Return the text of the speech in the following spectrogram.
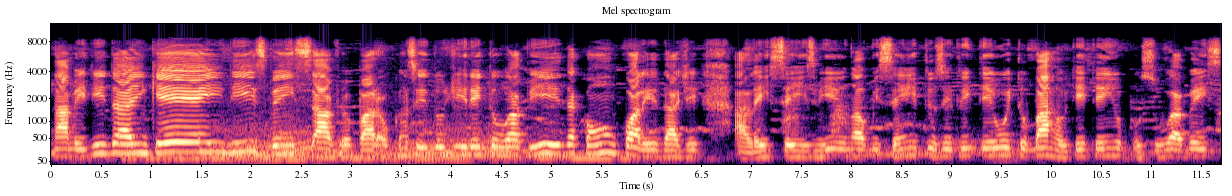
na medida em que é indispensável para o alcance do direito à vida com qualidade. A Lei 6.938-81, por sua vez,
